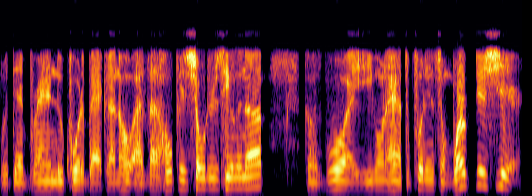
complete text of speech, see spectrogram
with that brand new quarterback. I know I, I hope his shoulder's healing up because boy, he's gonna have to put in some work this year.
